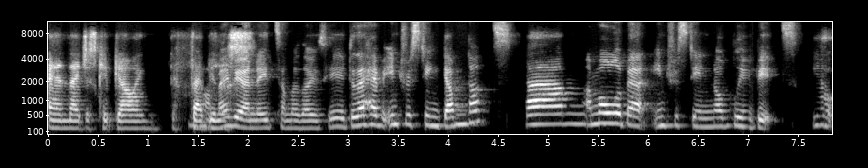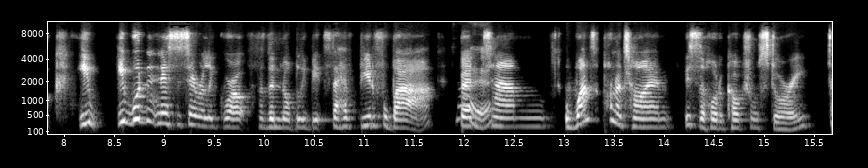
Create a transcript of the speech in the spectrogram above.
and they just keep going. They're Oh, fabulous. maybe I need some of those here. Do they have interesting gum nuts? um, I'm all about interesting knobbly bits. look, you you wouldn't necessarily grow up for the knobbly bits. They have beautiful bark, Oh, but yeah. um, once upon a time, this is a horticultural story.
